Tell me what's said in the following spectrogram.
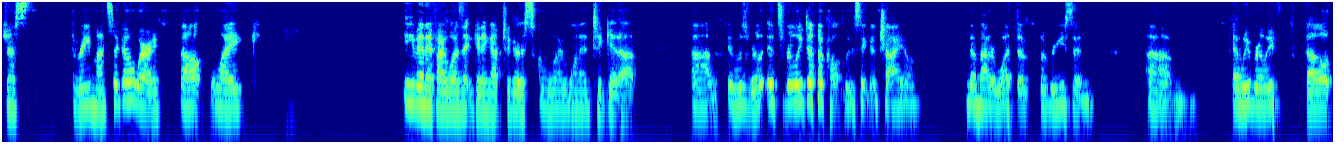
just three months ago where I felt like even if I wasn't getting up to go to school, I wanted to get up. Um, it was really, it's really difficult losing a child, no matter what the, the reason. Um, and we really felt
